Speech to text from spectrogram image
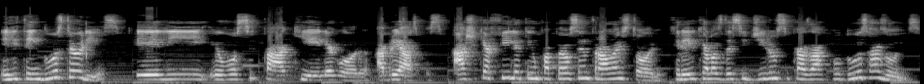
ele tem duas teorias. Ele, eu vou citar aqui ele agora. Abre aspas. Acho que a filha tem um papel central na história. Creio que elas decidiram se casar por duas razões.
